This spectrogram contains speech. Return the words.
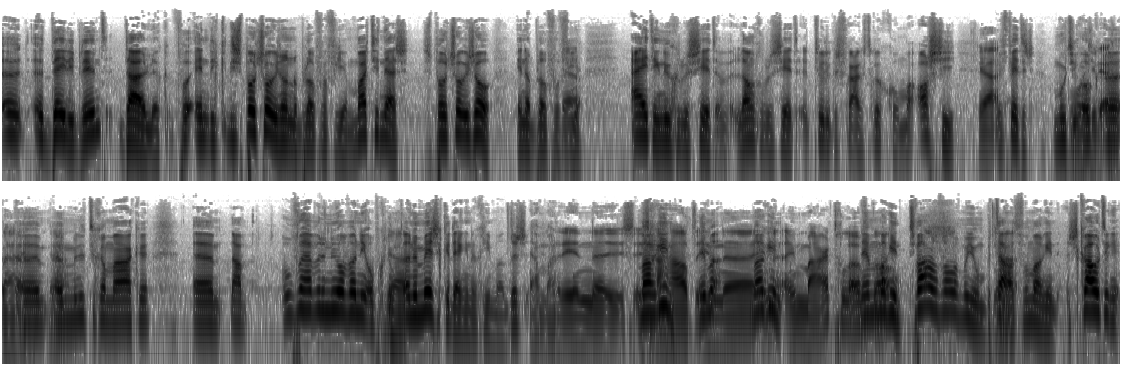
eh, eh, Daily Blind, duidelijk. Voor, in die, die speelt sowieso in het blok van 4. Martinez speelt sowieso in dat blok van Ja. 4. Eiting nu geblesseerd, lang geblesseerd. Natuurlijk is de vraag terugkomt. Maar als hij ja. fit is, moet hij ook Ja. een minuut gaan maken. Ehm, nou, hoeveel hebben we er nu al wel niet opgenoemd? Ja. En dan mis ik er denk ik nog iemand. Dus Ja, Marin eh, is, is Marin. gehaald in, eh, Marin. in, in maart, geloof nee, ik maar al. Marien, 12,5 miljoen betaald Ja. voor Marien. Scouting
